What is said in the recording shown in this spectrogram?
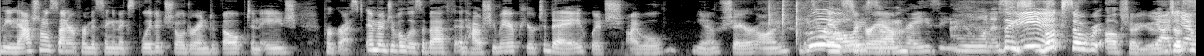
The National Center for Missing and Exploited Children developed an age progressed image of Elizabeth and how she may appear today, which I will, you know, share on These are always so Instagram. crazy. I want to They see it. look so. Re- I'll show you yeah, in just I can't a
